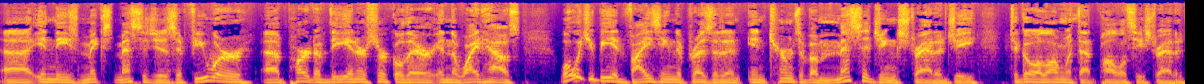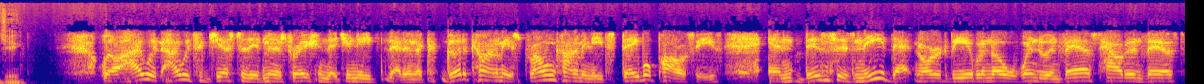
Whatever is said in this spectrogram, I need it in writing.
uh, in these mixed messages. If you were uh, part of the inner circle there in the White House, what would you be advising the president in terms of a messaging strategy to go along with that policy strategy? I would I would suggest to the administration that you need that in a good economy, a strong economy needs stable policies, and businesses need that in order to be able to know when to invest, how to invest,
